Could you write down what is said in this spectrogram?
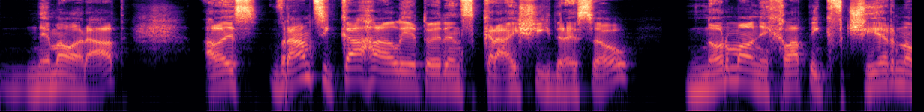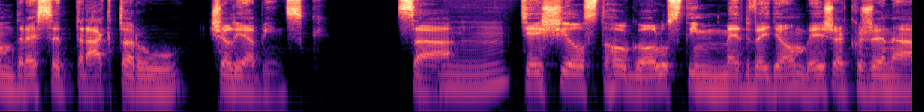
nemal rád, ale v rámci KHL je to jeden z krajších dresov. Normálne chlapík v čiernom drese traktoru Čeliabinsk sa Mm. tešil z toho gólu s tým medveďom, vieš, akože na,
